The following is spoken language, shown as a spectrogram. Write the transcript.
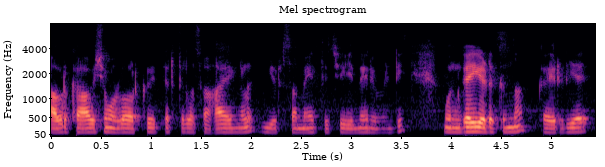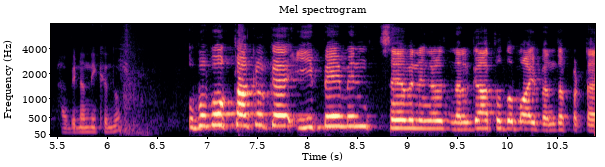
അവർക്ക് ആവശ്യമുള്ളവർക്ക് ഇത്തരത്തിലുള്ള സഹായങ്ങൾ ഈ ഒരു സമയത്ത് ചെയ്യുന്നതിന് വേണ്ടി മുൻകൈ എടുക്കുന്ന കൈരളിയെ അഭിനന്ദിക്കുന്നു. ഉപഭോക്താക്കൾക്ക് ഇ പേയ്മെന്റ് സേവനങ്ങൾ നൽകാത്തതുമായി ബന്ധപ്പെട്ട്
